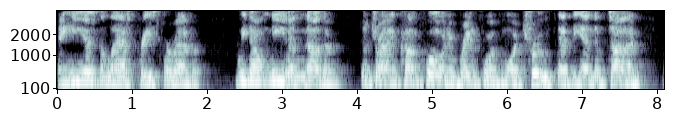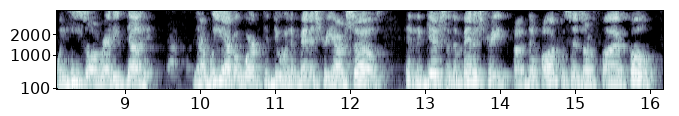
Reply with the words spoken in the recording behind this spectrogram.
and he is the last priest forever. We don't need another to try and come forward and bring forth more truth at the end of time when he's already done it. Now we have a work to do in the ministry ourselves, and the gifts of the ministry, uh, the offices are fivefold:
